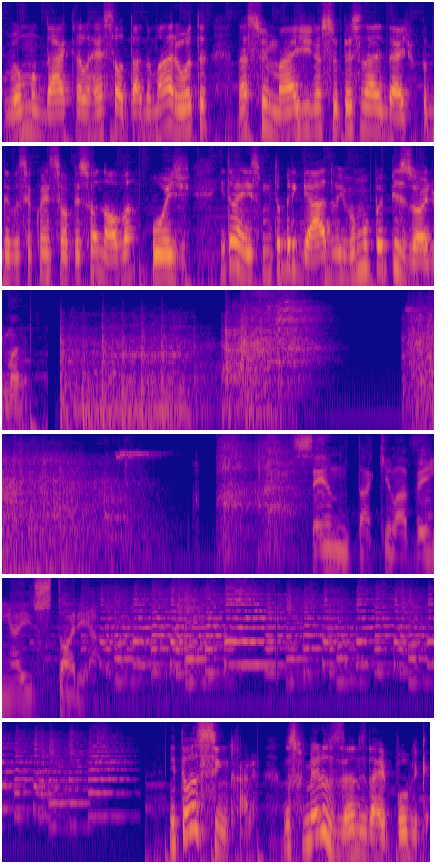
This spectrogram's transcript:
vamos dar aquela ressaltada marota na sua imagem e na sua personalidade para poder você conhecer uma pessoa nova hoje. Então é isso, muito obrigado e vamos pro episódio, mano. Senta que lá vem a história. Então, assim, cara, nos primeiros anos da República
